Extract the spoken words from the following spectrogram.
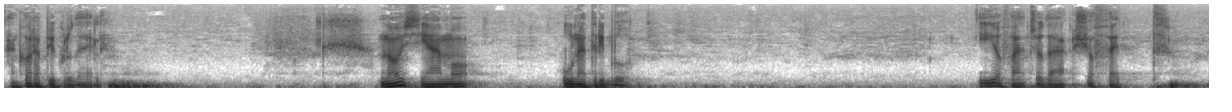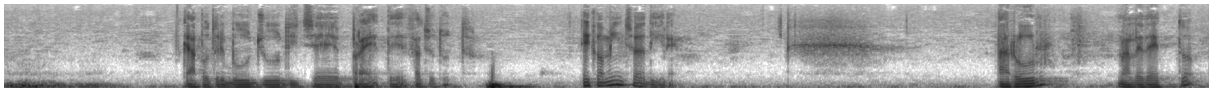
Ancora più crudele. Noi siamo una tribù. Io faccio da Shofet, capo tribù, giudice, prete, faccio tutto. E comincio a dire, Arur, maledetto,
